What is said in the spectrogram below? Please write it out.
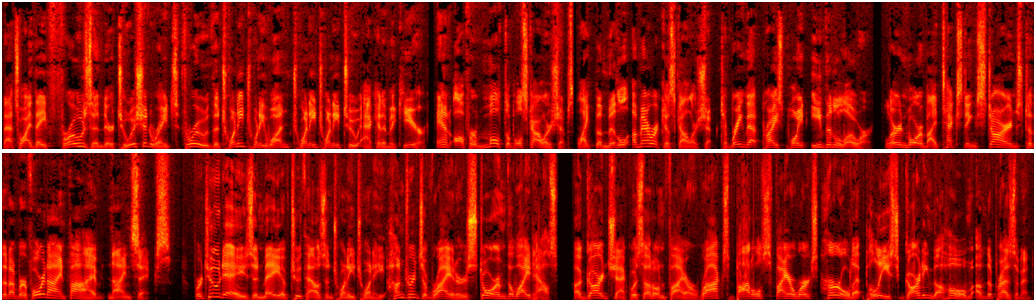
That's why they've frozen their tuition rates through the 2021-2022 academic year and offer multiple scholarships like the Middle America Scholarship to bring that price point even lower. Learn more by texting STARNS to the number 49596. For two days in May of 2020, hundreds of rioters stormed the White House. A guard shack was set on fire, rocks, bottles, fireworks hurled at police guarding the home of the president.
